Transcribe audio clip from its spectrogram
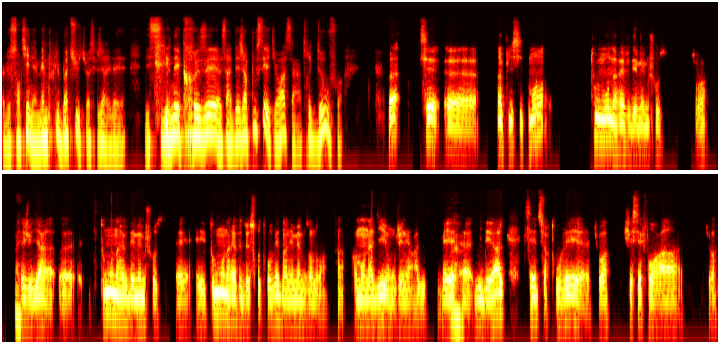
le sentier n'est même plus battu. Tu vois ce que je veux dire? Les, les sillonnés creusés, ça a déjà poussé, tu vois? C'est un truc de ouf. Quoi. Bah, c'est implicitement, tout le monde rêve des mêmes choses. Tu vois Je veux dire, tout le monde rêve des mêmes choses et, tout le monde rêve de se retrouver dans les mêmes endroits. comme on a dit, on généralise. Mais euh, l'idéal, c'est de se retrouver, euh, tu vois, chez Sephora, tu vois.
